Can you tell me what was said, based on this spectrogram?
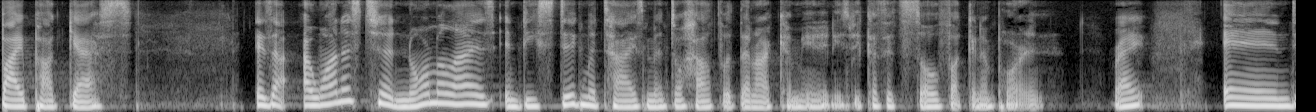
BIPOC guests, is that I want us to normalize and destigmatize mental health within our communities because it's so fucking important right? And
